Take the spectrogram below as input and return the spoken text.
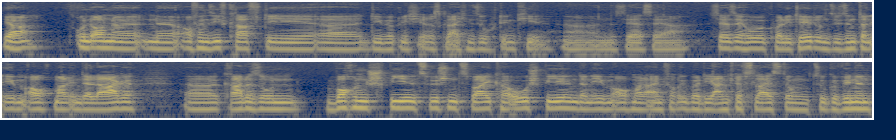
Ja, und auch eine, eine Offensivkraft, die, äh, die wirklich ihresgleichen sucht in Kiel. Ja, eine sehr, sehr, sehr, sehr hohe Qualität und sie sind dann eben auch mal in der Lage, äh, gerade so ein Wochenspiel zwischen zwei K.O.-Spielen dann eben auch mal einfach über die Angriffsleistung zu gewinnen,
